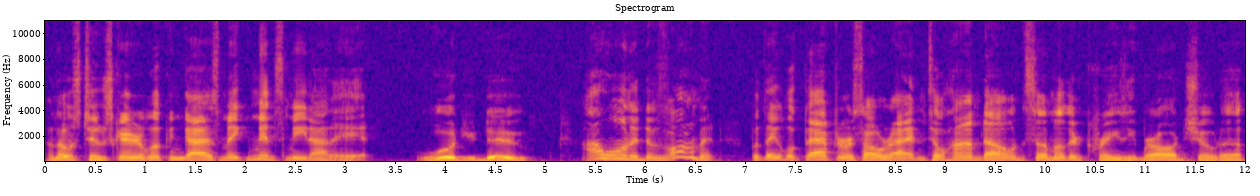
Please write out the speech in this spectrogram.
and those two scary-looking guys make mincemeat out of it. What'd you do?" I wanted to vomit, but they looked after us all right until Heimdall and some other crazy broad showed up.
